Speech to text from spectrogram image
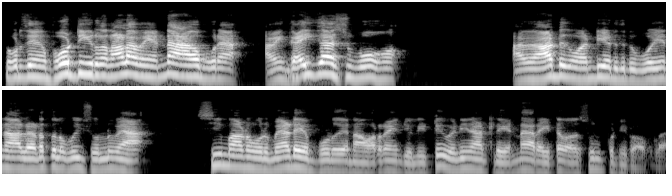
ஒருத்தன் போட்டிக்கிறதுனால அவன் என்ன ஆக போகிறான் அவன் கை காசு போகும். அவன் ஆட்டுக்கு வண்டி எடுத்துகிட்டு போய் நாலு இடத்துல போய் சொல்லுவேன். சீமானு ஒரு மேடையை போடுவேன் நான் வர்றேன்னு சொல்லிட்டு வெளிநாட்டில் என்ன ரைட்டை வசூல் பண்ணிடுவாப்புல.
